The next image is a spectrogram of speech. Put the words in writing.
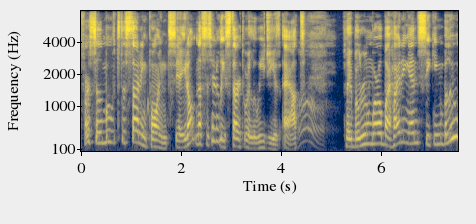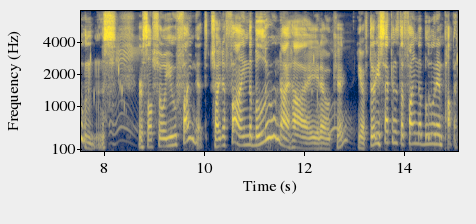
First I'll move to the starting point. Yeah, you don't necessarily start where Luigi is at. Oh. Play Balloon World by hiding and seeking balloons. First I'll show you find it. Try to find the balloon I hide, okay? You have 30 seconds to find the balloon and pop it.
